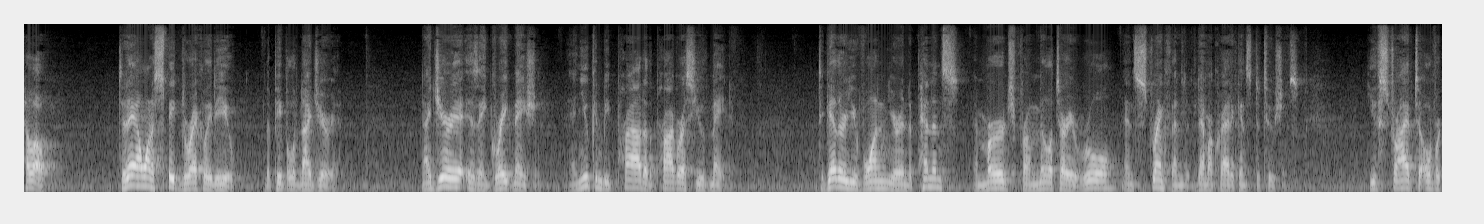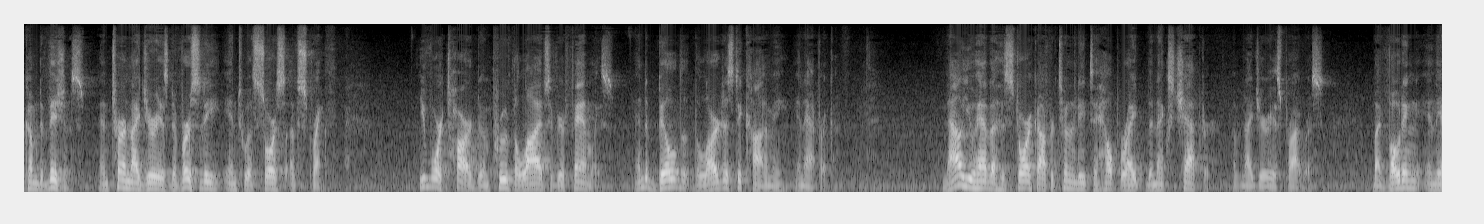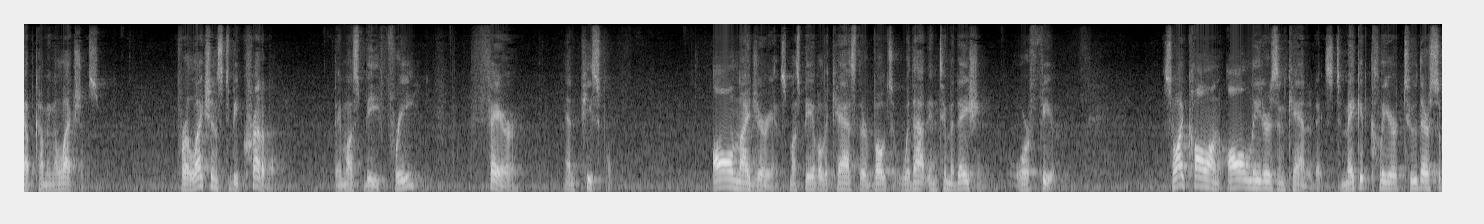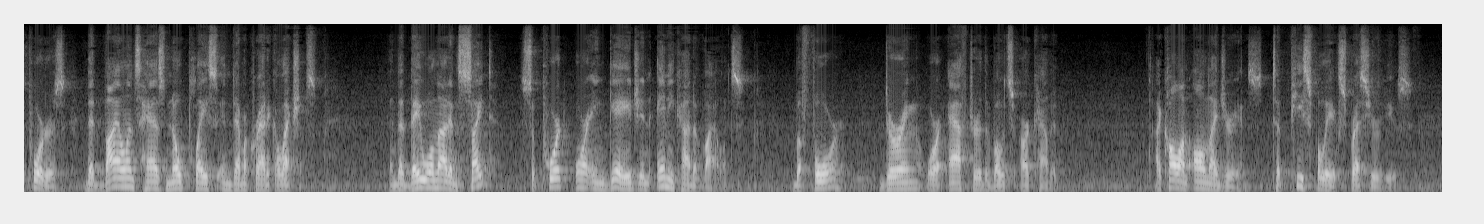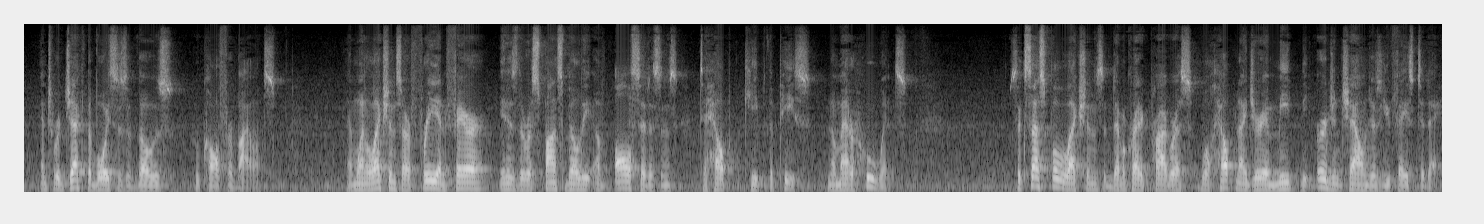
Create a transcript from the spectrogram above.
Hello. Today I want to speak directly to you, the people of Nigeria. Nigeria is a great nation, and you can be proud of the progress you've made. Together you've won your independence, emerged from military rule, and strengthened democratic institutions. You've strived to overcome divisions and turn Nigeria's diversity into a source of strength. You've worked hard to improve the lives of your families and to build the largest economy in Africa. Now you have a historic opportunity to help write the next chapter of Nigeria's progress by voting in the upcoming elections. For elections to be credible, they must be free, fair, and peaceful. All Nigerians must be able to cast their votes without intimidation or fear. So I call on all leaders and candidates to make it clear to their supporters that violence has no place in democratic elections and that they will not incite, support, or engage in any kind of violence before, during, or after the votes are counted. I call on all Nigerians to peacefully express your views and to reject the voices of those who call for violence. And when elections are free and fair, it is the responsibility of all citizens to help keep the peace, no matter who wins. Successful elections and democratic progress will help Nigeria meet the urgent challenges you face today.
